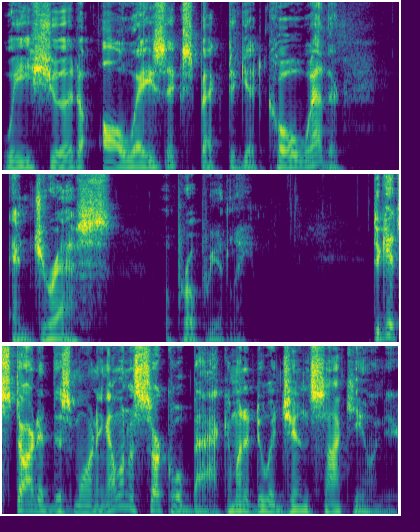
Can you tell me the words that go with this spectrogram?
we should always expect to get cold weather and dress appropriately. To get started this morning, I want to circle back. I'm going to do a Jen Psaki on you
